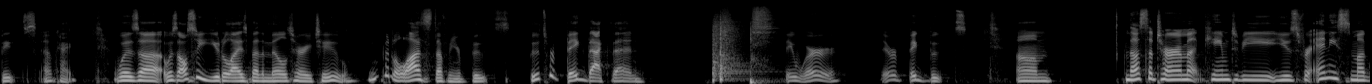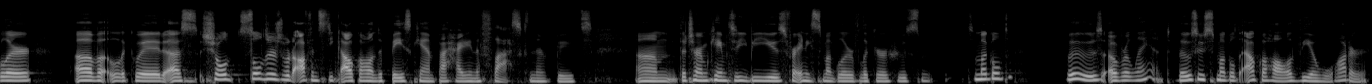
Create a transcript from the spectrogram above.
boots. Okay. Was uh was also utilized by the military too. You put a lot of stuff in your boots. Boots were big back then. They were. They were big boots. Um Thus, the term came to be used for any smuggler of liquid. Uh, shol- soldiers would often sneak alcohol into base camp by hiding the flasks in their boots. Um, the term came to be used for any smuggler of liquor who sm- smuggled booze over land. Those who smuggled alcohol via water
